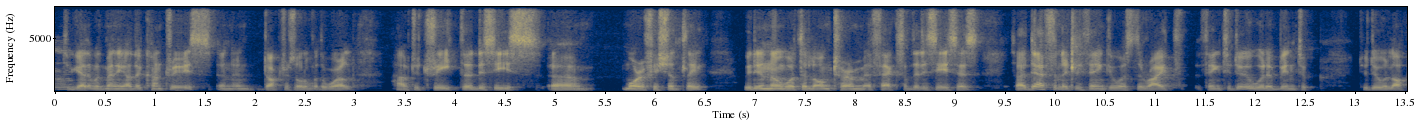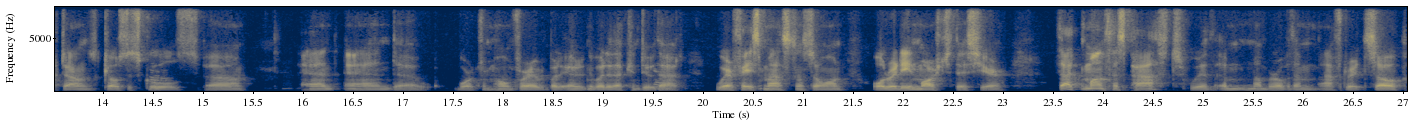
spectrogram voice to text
mm. together with many other countries and, and, doctors all over the world, how to treat the disease um, more efficiently. We didn't know what the long term effects of the disease is. So I definitely think it was the right thing to do would have been to, to do a lockdown, close the schools, uh, and and uh, work from home for everybody, anybody that can do yeah. that. Wear face masks and so on. Already in March this year, that month has passed with a number of them after it. So,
